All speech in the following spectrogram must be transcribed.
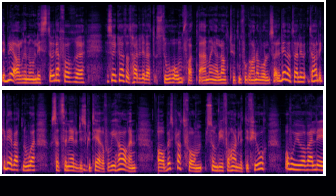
det ble aldri noen liste. og derfor eh, så er det klart at Hadde det vært store omfattende endringer langt utenfor Granavolden, så hadde, veldig, hadde ikke det vært noe å sette seg ned og diskutere. For vi har en arbeidsplattform som vi forhandlet i fjor, og hvor vi var veldig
